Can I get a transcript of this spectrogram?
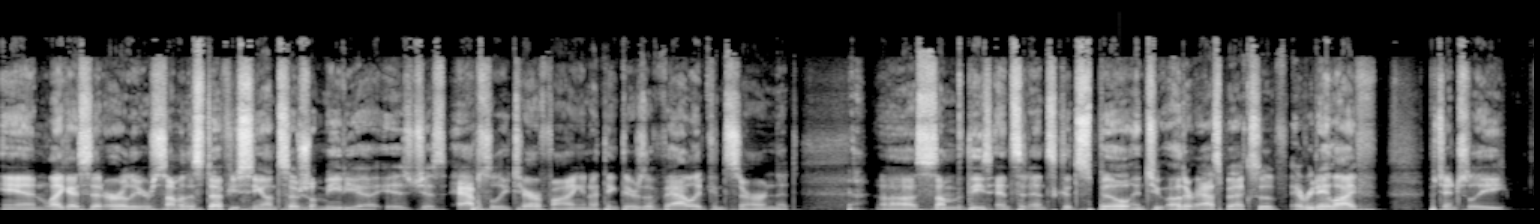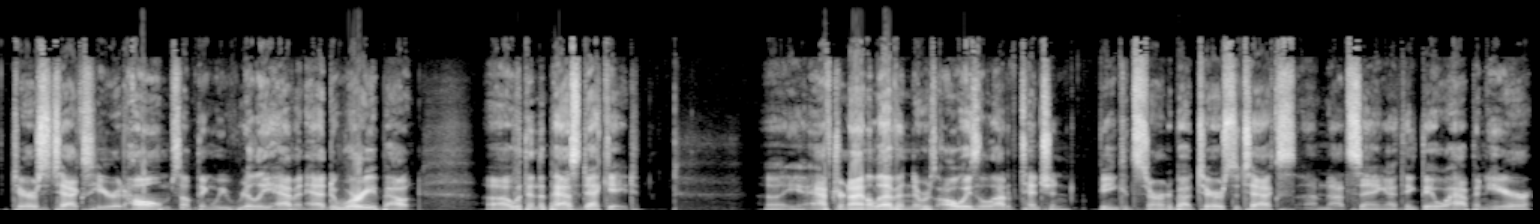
And like I said earlier, some of the stuff you see on social media is just absolutely terrifying, and I think there's a valid concern that uh, some of these incidents could spill into other aspects of everyday life, potentially terrorist attacks here at home, something we really haven't had to worry about uh, within the past decade. Uh, you know, after 9 11, there was always a lot of tension, being concerned about terrorist attacks. I'm not saying I think they will happen here,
